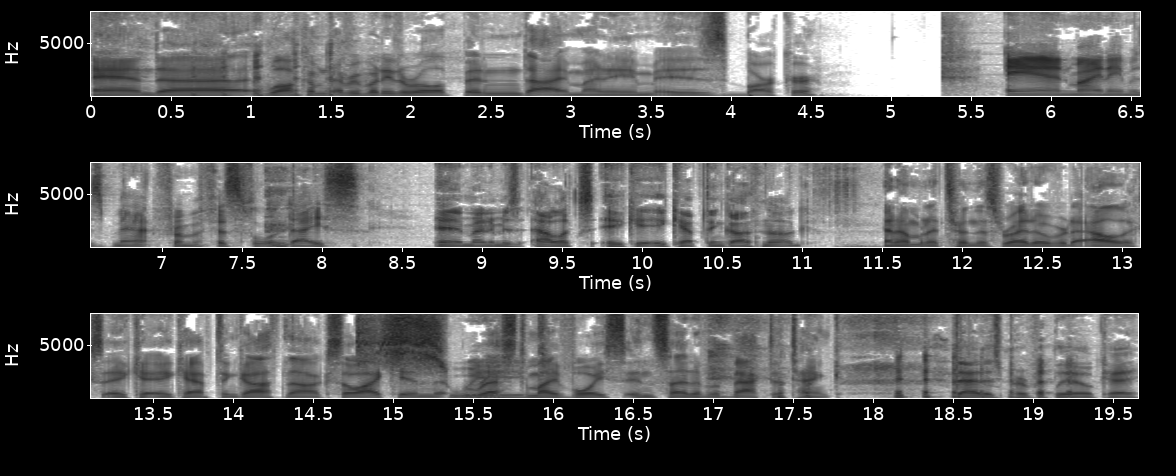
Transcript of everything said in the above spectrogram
and uh, welcome everybody to Roll Up and Die. My name is Barker. And my name is Matt from A Fistful of Dice. And my name is Alex, aka Captain Gothnog. And I'm going to turn this right over to Alex, aka Captain Gothnog, so I can Sweet. rest my voice inside of a bacta tank. That is perfectly okay.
